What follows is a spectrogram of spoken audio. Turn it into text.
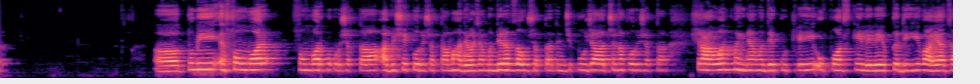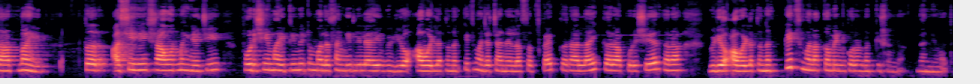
तुम्ही सोमवार सोमवार पकडू शकता अभिषेक करू शकता महादेवाच्या मंदिरात जाऊ शकता त्यांची पूजा अर्चना करू शकता. श्रावण महिन्यामध्ये कुठलेही उपवास केलेले कधीही वाया जात नाहीत. तर अशी ही श्रावण महिन्याची थोडीशी माहिती मी तुम्हाला सांगितलेली आहे. व्हिडिओ आवडला तर नक्कीच माझ्या चॅनलला सबस्क्राईब करा लाईक करा पुढे शेअर करा. व्हिडिओ आवडला तर नक्कीच मला कमेंट करून नक्की सांगा. धन्यवाद.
